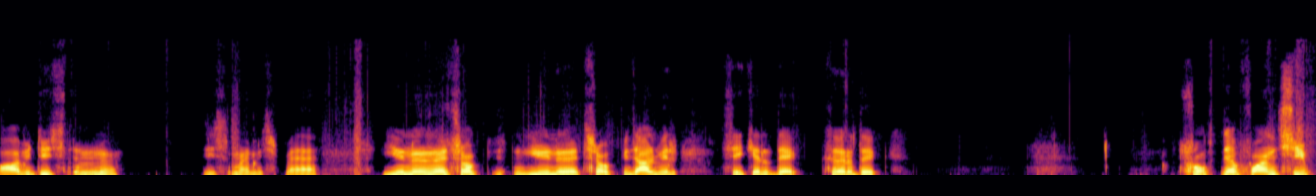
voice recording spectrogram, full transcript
Abi düştün mü? Düşmemiş be. Yününü çok yünü çok güzel bir şekilde kırdık. Çok defansif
